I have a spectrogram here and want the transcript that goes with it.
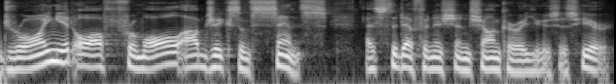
drawing it off from all objects of sense. That's the definition Shankara uses here.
